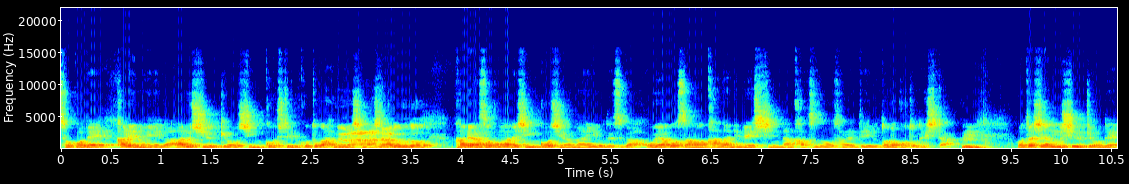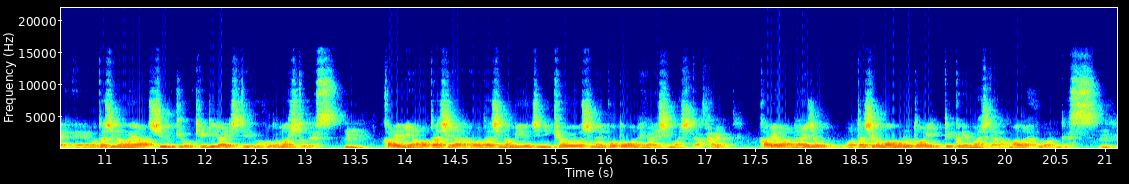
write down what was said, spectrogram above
そこで彼の家がある宗教を信仰していることが判明しました。なるほど。彼はそこまで信仰心はないようですが親御さんはかなり熱心な活動をされているとのことでした。うん。私は無宗教で、えー私の親は宗教を毛嫌いしているほどの人です。うん。彼には私や私の身内に強要しないことをお願いしました。はい。彼は大丈夫。私を守るとは言ってくれましたがまだ不安です、うん。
